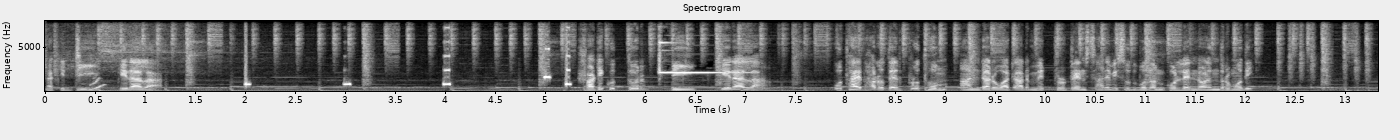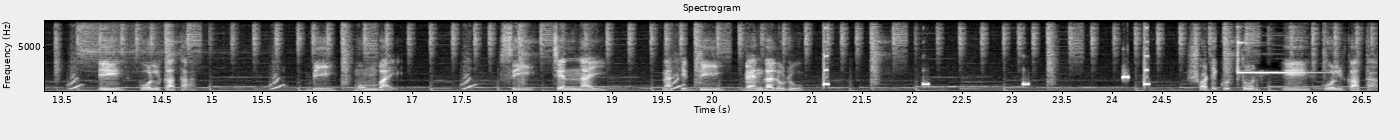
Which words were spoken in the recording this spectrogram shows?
নাকি ডি, কেরালা? সঠিক উত্তর, ডি, কেরালা। কোথায় ভারতের প্রথম under water metro train service উদ্বোধন করলেন Narendra Modi? A, Kolkata, B, Mumbai, C, Chennai, নাকি ডি, বেঙ্গালুরু? সঠিক উত্তর, এ, কলকাতা।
